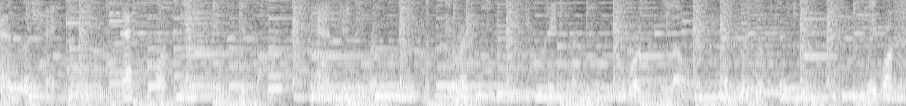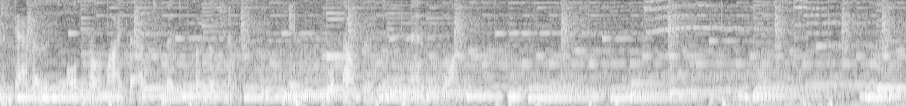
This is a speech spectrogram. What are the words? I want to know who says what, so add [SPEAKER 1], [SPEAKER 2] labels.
[SPEAKER 1] Stand ashamed. Expertise in design, engineering, materials, equipment, workflow, and logistics. We work together to provide the ultimate solution in 2001.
